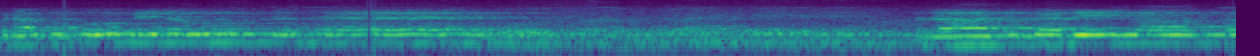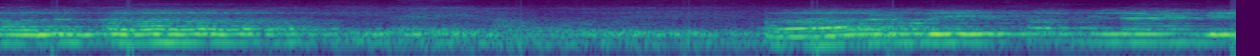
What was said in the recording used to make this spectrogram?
ਪ੍ਰਭ ਕੋ ਮਿਲਉਤ ਹੈ। ਰਾਜ ਕਰੇਗਾ ਖਾਲਸਾ ਪਾਰ ਹੋਏ ਸਭ ਮਿਲਣਗੇ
